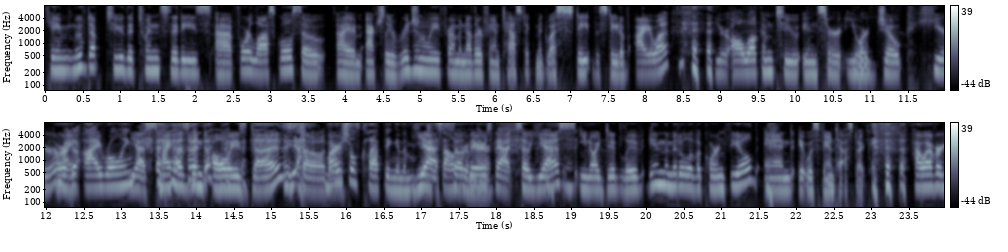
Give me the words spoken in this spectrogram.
came moved up to the Twin Cities uh, for law school. So I am actually originally from another fantastic Midwest state, the state of Iowa. You're all welcome to insert your joke here. Or My- the eye rolling. yes, my husband always does. Yeah. So Marshall's clapping in the, in the Yes, sound so room there's there. that. So yes, you know, I did live in the middle of a cornfield, and it was fantastic. However,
